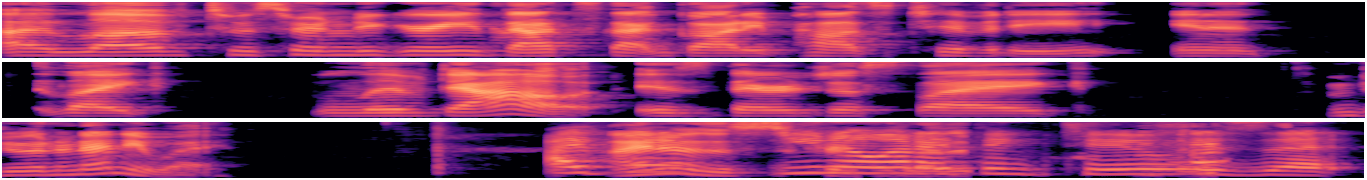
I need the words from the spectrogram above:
I love to a certain degree that's that gaudy positivity in it like lived out is they're just like I'm doing it anyway. I think, I know this is you know what I think too is that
